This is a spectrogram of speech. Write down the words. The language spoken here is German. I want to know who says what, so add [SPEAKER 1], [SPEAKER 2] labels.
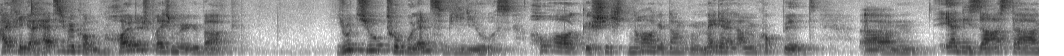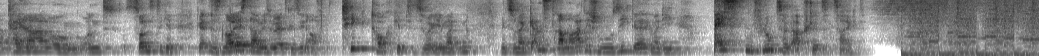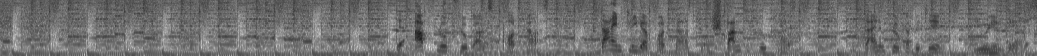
[SPEAKER 1] Hi Flieger, herzlich willkommen. Heute sprechen wir über YouTube-Turbulenzvideos, Horrorgeschichten, Horrorgedanken, Mayday-Alarm im Cockpit, ähm, Air-Disaster, keine Ahnung und sonstige. Das Neueste habe ich sogar jetzt gesehen, auf TikTok gibt es so jemanden mit so einer ganz dramatischen Musik, der immer die besten Flugzeugabstürze zeigt.
[SPEAKER 2] Der Abflug Flugangst Podcast. Dein Flieger-Podcast für entspannte Flugreisen. Mit deinem Flugkapitän Julian Beres.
